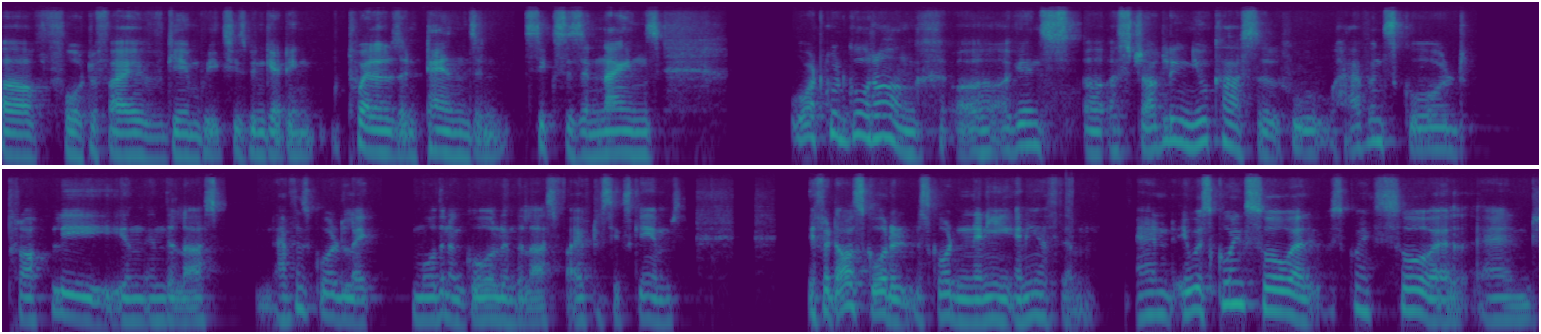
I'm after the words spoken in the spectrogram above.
uh, four to five game weeks. He's been getting 12s and 10s and sixes and nines. What could go wrong uh, against a struggling Newcastle who haven't scored properly in, in the last, haven't scored like more than a goal in the last five to six games. If it all scored, it scored in any any of them, and it was going so well. It was going so well, and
